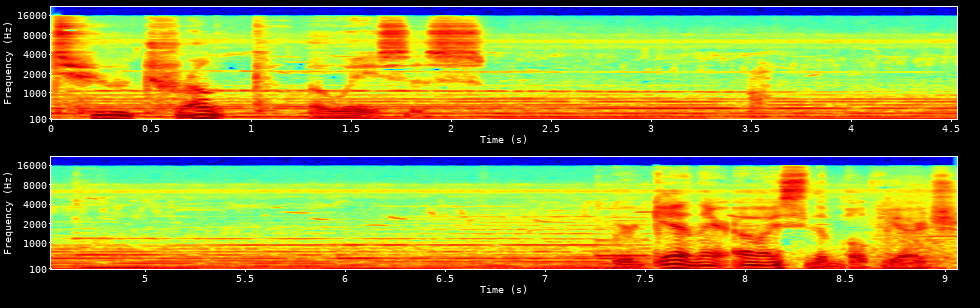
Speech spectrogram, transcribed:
Two Trunk Oasis. We're getting there. Oh, I see the bulky arch.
